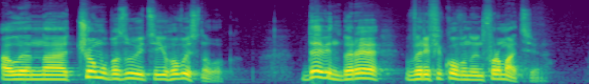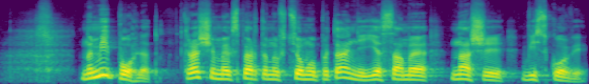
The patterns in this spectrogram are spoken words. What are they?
але на чому базується його висновок? Де він бере верифіковану інформацію? На мій погляд, кращими експертами в цьому питанні є саме наші військові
